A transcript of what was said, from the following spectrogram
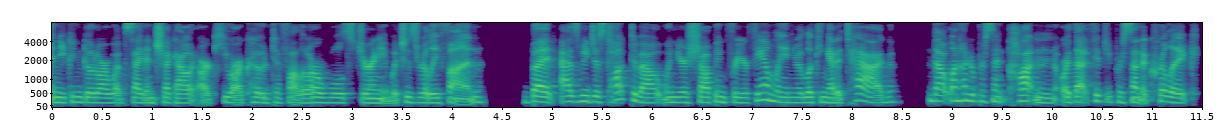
Then you can go to our website and check out our QR code to follow our wool's journey, which is really fun. But as we just talked about, when you're shopping for your family and you're looking at a tag, that 100% cotton or that 50% acrylic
